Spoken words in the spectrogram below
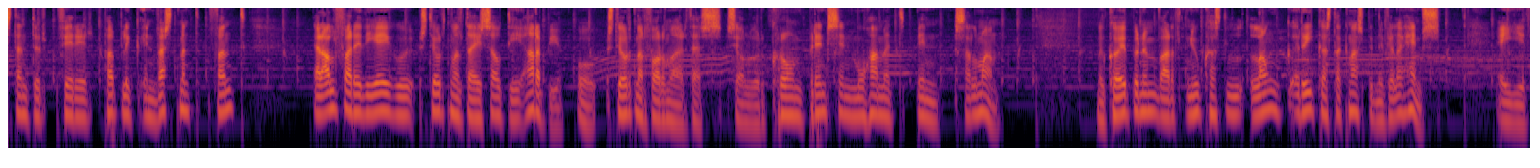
stendur fyrir Public Investment Fund er alfarið í eigu stjórnvalda í Sáti Arabíu og stjórnarformaður þess sjálfur krónprinsinn Mohammed bin Salman. Með kaupunum varð Newcastle lang ríkasta knaspinnifélag heims. Egið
